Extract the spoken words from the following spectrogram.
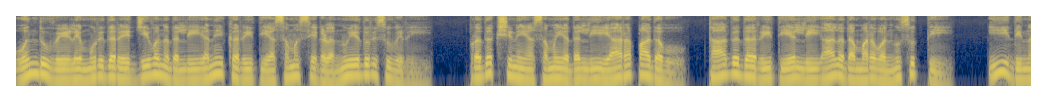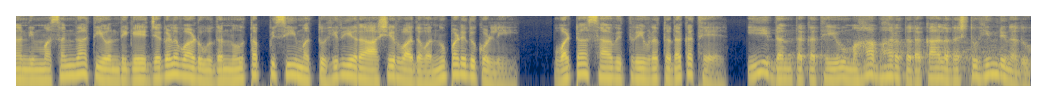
ಒಂದು ವೇಳೆ ಮುರಿದರೆ ಜೀವನದಲ್ಲಿ ಅನೇಕ ರೀತಿಯ ಸಮಸ್ಯೆಗಳನ್ನು ಎದುರಿಸುವಿರಿ. ಪ್ರದಕ್ಷಿಣೆಯ ಸಮಯದಲ್ಲಿ ಯಾರ ಪಾದವು ತಾಗದ ರೀತಿಯಲ್ಲಿ ಆಲದ ಮರವನ್ನು ಸುತ್ತಿ. ಈ ದಿನ ನಿಮ್ಮ ಸಂಗಾತಿಯೊಂದಿಗೆ ಜಗಳವಾಡುವುದನ್ನು ತಪ್ಪಿಸಿ ಮತ್ತು ಹಿರಿಯರ ಆಶೀರ್ವಾದವನ್ನು ಪಡೆದುಕೊಳ್ಳಿ. ವಟ ಸಾವಿತ್ರಿ ವ್ರತದ ಕಥೆ. ಈ ದಂತಕಥೆಯು ಮಹಾಭಾರತದ ಕಾಲದಷ್ಟು ಹಿಂದಿನದು.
